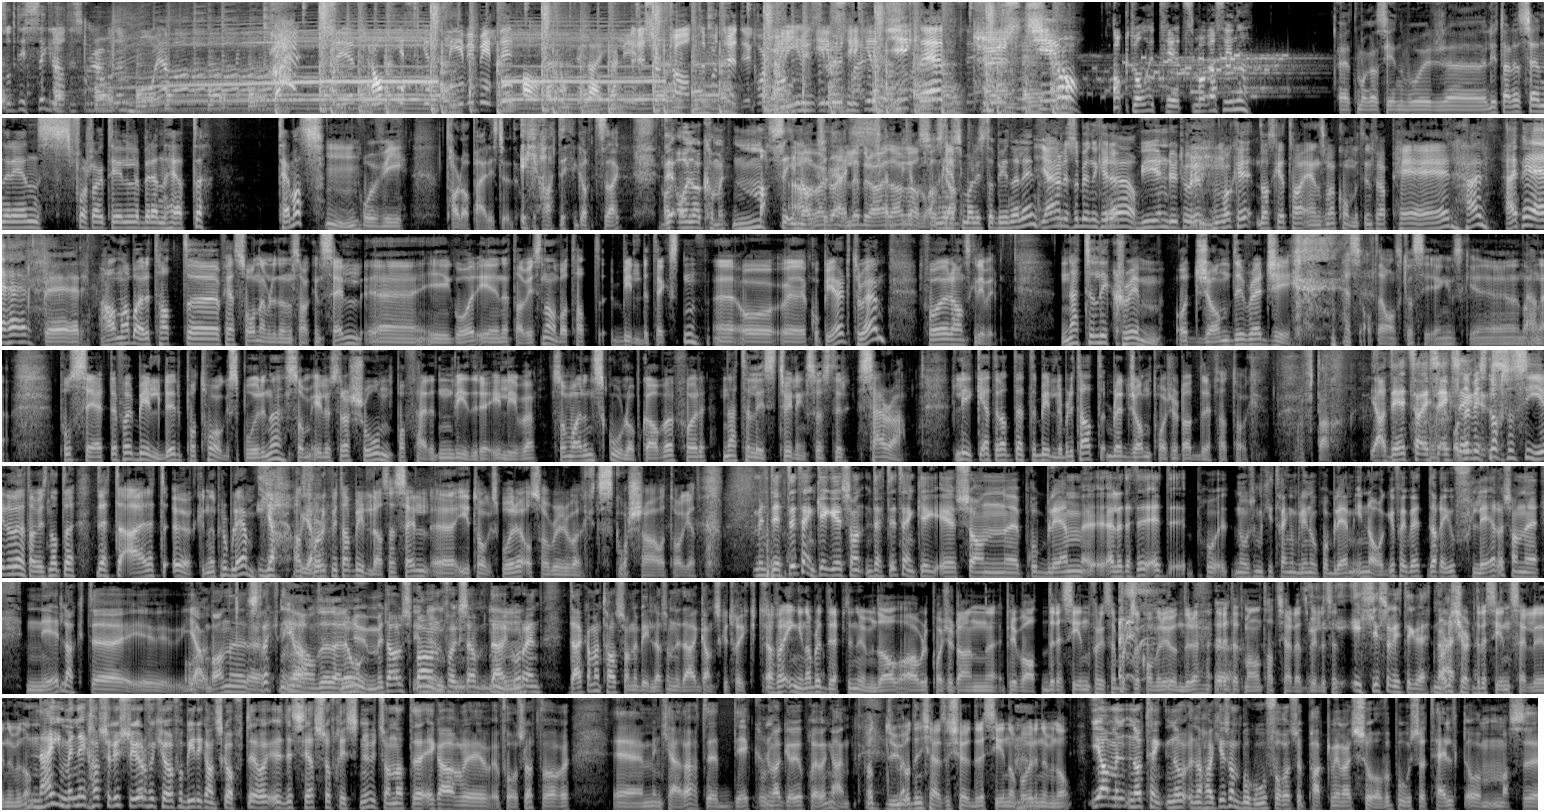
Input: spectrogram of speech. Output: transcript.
Så disse gratisprogrammene må jeg ha. Se Trond Eskens liv i bilder. Resultatet for tredje kvartal i musikken gikk ned 1000 kilo. Aktualitetsmagasinet. Et magasin hvor eh, lytterne sender inn s- forslag til brennhete temas, og vi tar det opp her i studio. Ja, det er godt sagt. Det, og det har kommet masse Ja, innhold. det har så vært veldig bra i dag, kjempebra. altså. Noen som har lyst til å begynne, eller? Jeg har lyst til å begynne, Kyrre. Ja. Begynn du, Tore. Ok, Da skal jeg ta en som har kommet inn fra Per her. Hei, Per. Per. Han har bare tatt, eh, for jeg så nemlig denne saken selv eh, i går i Nettavisen, han har bare tatt bildeteksten eh, og eh, kopiert, tror jeg, for han skriver Natalie Crim og John DeReggie Jeg sa at det er vanskelig å si engelske navn, jeg. Poserte for bilder på togsporene som illustrasjon på ferden videre i livet, som var en skoleoppgave for Natalies tvillingsøster Sarah. Like etter at dette bildet ble tatt, ble John påkjørt og drept av et tog. Uff. Ja, det jeg, jeg, Og det Visstnok så sier Nettavisen at det, dette er et økende problem. Ja, at ja. folk vil ta bilde av seg selv eh, i togsporet, og så blir du bare squasha av toget tog etterpå. Men dette tenker jeg er sånn, dette tenker jeg er sånn eh, problem Eller dette er et, pro- noe som ikke trenger å bli noe problem i Norge. For jeg vet det er jo flere sånne nedlagte eh, jernbanestrekninger. Ja, det der er jo- Numedalsbanen, for eksempel. Der, Mm. går det en, der kan man ta sånne bilder som det der ganske trygt. Ja, for Ingen har blitt drept i Numedal av å bli påkjørt av en privat dresin, f.eks., så kommer i 100 rett etter man har tatt kjærlighetsbildet sitt. Ikke så vidt jeg vet. nei. Har du kjørt dresin selv i Numedal? Nei, men jeg har så lyst til å gjøre det, for jeg kjører forbi det ganske ofte. Og det ser så fristende ut, sånn at eh, jeg har eh, foreslått for eh, min kjære at det kunne være gøy å prøve en gang. At du og din kjære skal kjøre dresin oppover i Numedal? Ja, men nå, tenk, nå, nå har jeg ikke sånn behov for å pakke med meg sovepose og telt og masse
